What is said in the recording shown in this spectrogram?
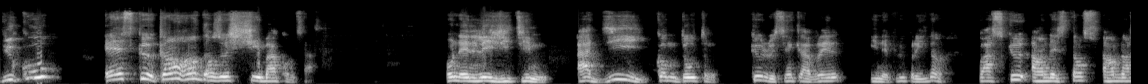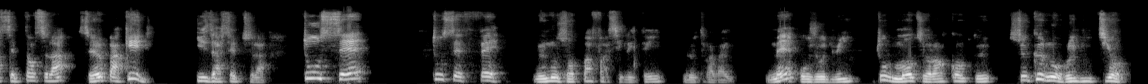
Du coup, est-ce que quand on rentre dans un schéma comme ça, on est légitime à dire, comme d'autres, que le 5 avril, il n'est plus président? Parce que en, instance, en acceptant cela, c'est un package. Ils acceptent cela. Tous ces, tous ces faits ne nous ont pas facilité le travail. Mais aujourd'hui, tout le monde se rend compte que ce que nous redoutions,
